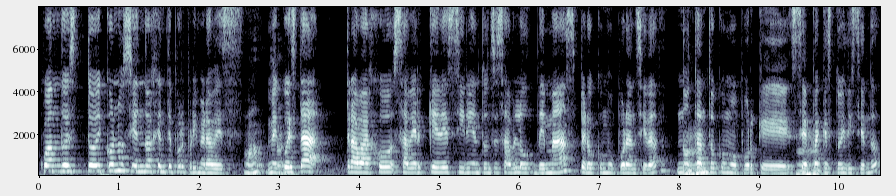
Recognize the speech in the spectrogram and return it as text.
cuando estoy conociendo a gente por primera vez, me cuesta trabajo saber qué decir y entonces hablo de más, pero como por ansiedad, no tanto como porque sepa qué estoy diciendo.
